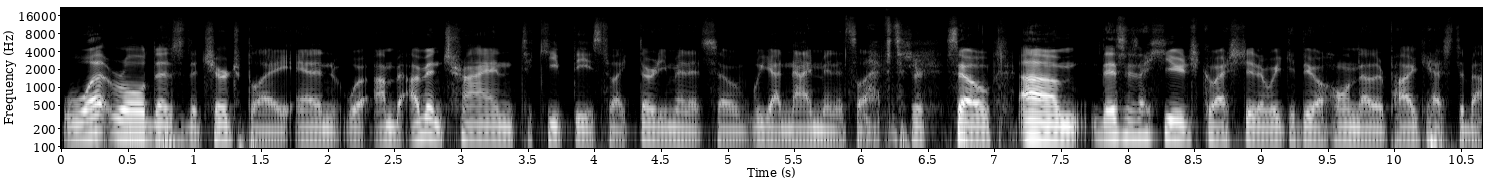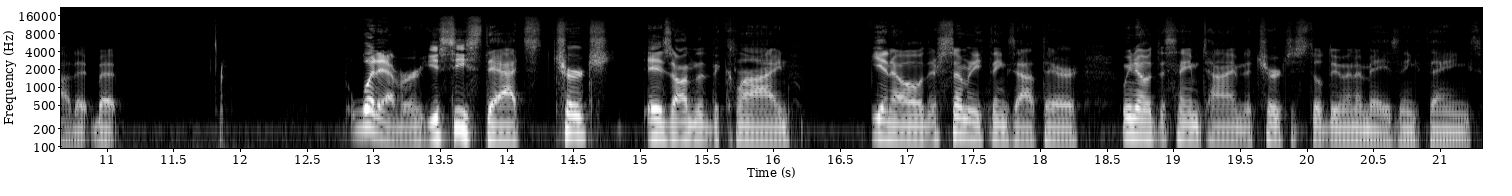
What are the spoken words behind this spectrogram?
what role does the church play? And i have been trying to keep these to like 30 minutes, so we got nine minutes left. Sure. So um, this is a huge question, and we could do a whole nother podcast about it. But whatever, you see stats, church is on the decline. You know, there's so many things out there. We know at the same time the church is still doing amazing things.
